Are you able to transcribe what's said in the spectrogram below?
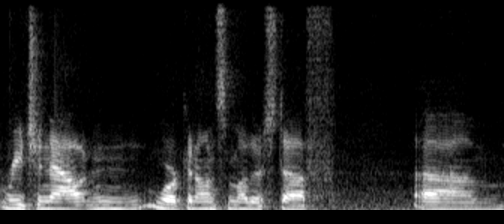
reaching out and working on some other stuff. Um,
